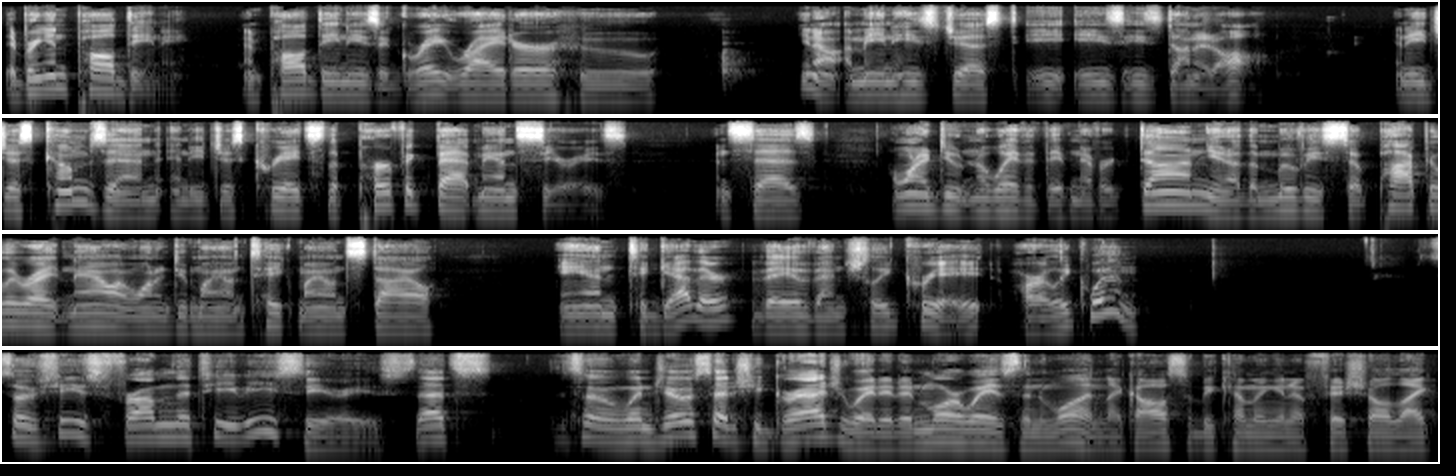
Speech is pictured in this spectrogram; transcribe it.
They bring in Paul Dini, and Paul Dini's a great writer who, you know, I mean, he's just he, he's he's done it all, and he just comes in and he just creates the perfect Batman series and says. I want to do it in a way that they've never done. You know, the movie's so popular right now. I want to do my own take, my own style and together they eventually create Harley Quinn. so she's from the TV series. That's so when Joe said she graduated in more ways than one, like also becoming an official like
